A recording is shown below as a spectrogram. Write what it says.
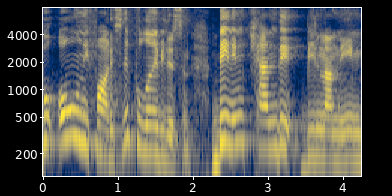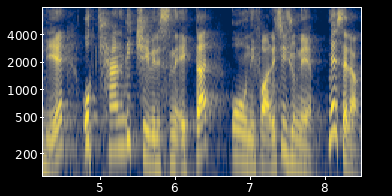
bu own ifadesini kullanabilirsin. Benim kendi bilmem neyim diye o kendi çevirisini ekler own ifadesi cümleye. Mesela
